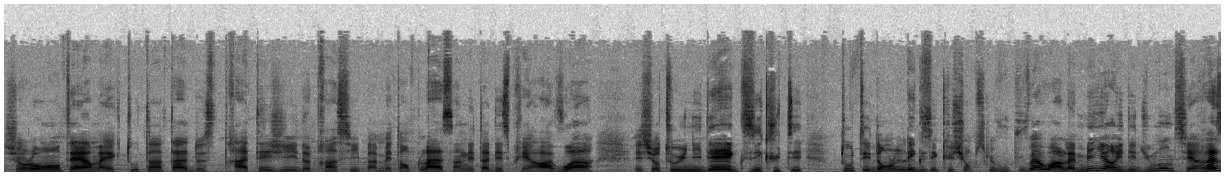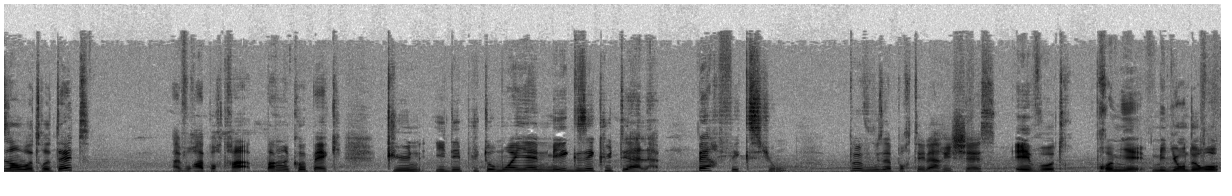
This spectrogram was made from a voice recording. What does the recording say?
sur le long terme avec tout un tas de stratégies, de principes à mettre en place, un état d'esprit à avoir et surtout une idée à exécuter. Tout est dans l'exécution parce que vous pouvez avoir la meilleure idée du monde si elle reste dans votre tête, elle vous rapportera pas un copec qu'une idée plutôt moyenne mais exécutée à la perfection peut vous apporter la richesse et votre premier million d'euros.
